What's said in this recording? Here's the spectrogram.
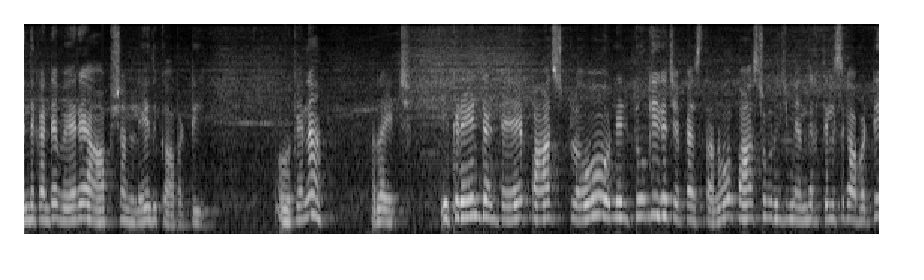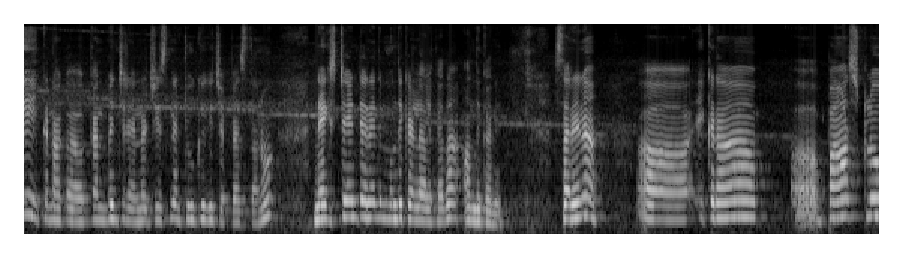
ఎందుకంటే వేరే ఆప్షన్ లేదు కాబట్టి. ఓకేనా రైట్ ఇక్కడ ఏంటంటే పాస్ట్లో నేను టూకీగా చెప్పేస్తాను. పాస్ట్ గురించి మీ అందరికి తెలుసు కాబట్టి ఇక్కడ నాకు కనిపించిన ఎనర్జీస్ నేను టూకీగా చెప్పేస్తాను. నెక్స్ట్ ఏంటి అనేది ముందుకు వెళ్ళాలి కదా అందుకని. సరేనా? ఇక్కడ పాస్ట్లో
